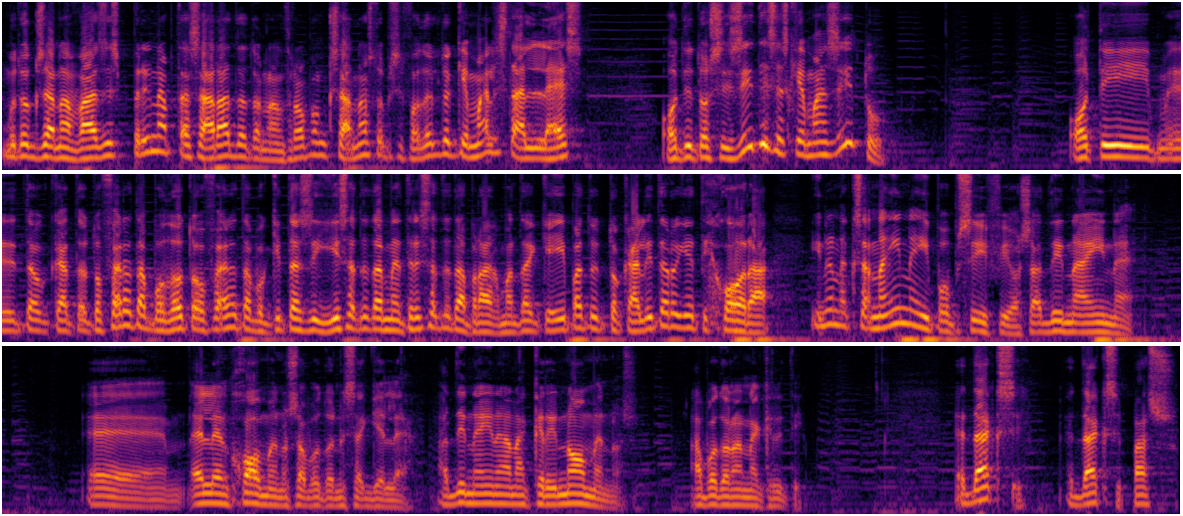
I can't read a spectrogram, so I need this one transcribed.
μου τον ξαναβάζεις πριν από τα 40 των ανθρώπων ξανά στο ψηφοδέλτιο και μάλιστα λες ότι το συζήτησες και μαζί του ότι ε, το, το φέρατε από εδώ, το φέρατε από εκεί, τα ζυγίσατε, τα μετρήσατε τα πράγματα και είπατε ότι το καλύτερο για τη χώρα είναι να ξαναείνε υποψήφιος αντί να είναι ε, ελεγχόμενος από τον εισαγγελέα, αντί να είναι ανακρινόμενος από τον ανακριτή. Εντάξει, εντάξει, πάσου.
